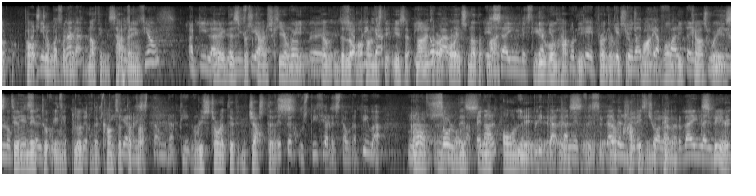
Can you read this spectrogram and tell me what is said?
opposed to what we heard. Nothing is happening. Uh, this prescribes here we, uh, uh the law of amnesty is applied or, or it's not applied. We will have the further research. Why? Well, because we still need to include the concept of restorative justice. Uh, this not only uh, is, uh, uh, happens in the penal sphere,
